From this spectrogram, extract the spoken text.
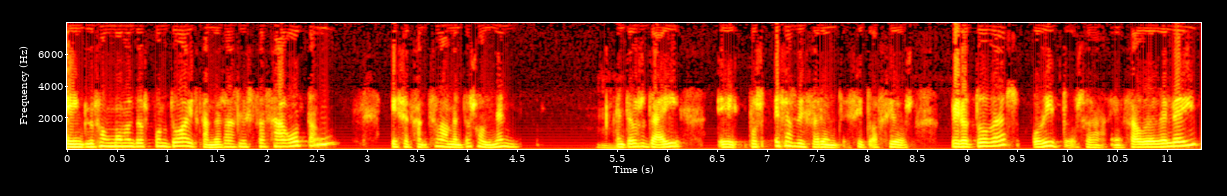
e incluso en momentos puntuais cando esas listas se agotan e se fan chamamentos ao INEM Mm. Entón, de aí, eh, pues esas diferentes situacións, pero todas o dito, o sea, en fraude de lei,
